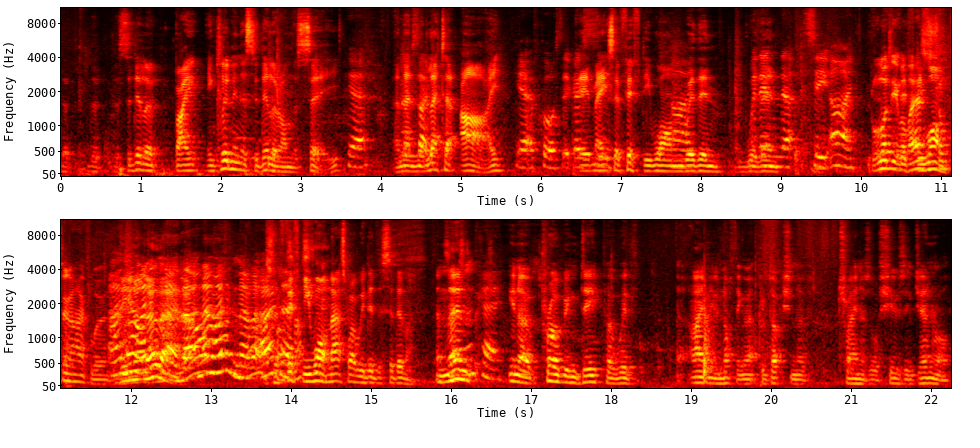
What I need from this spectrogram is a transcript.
The, the, the cedilla, by including the cedilla on the C, Yeah. And then the like- letter I, Yeah, of course. It goes. it makes a 51 I. within, within within. that CI. Bloody well, there's 51. something I've learned. I Do you know, not I know didn't that? No, I didn't know that So either. 51, that's why we did the cedilla. And then Okay. you know, probing deeper with, I knew nothing about production of trainers or shoes in general,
